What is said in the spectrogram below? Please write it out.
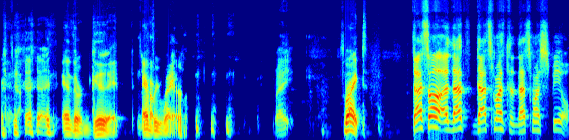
and they're good everywhere. Right. Right. That's all. Uh, that's that's my that's my spiel.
